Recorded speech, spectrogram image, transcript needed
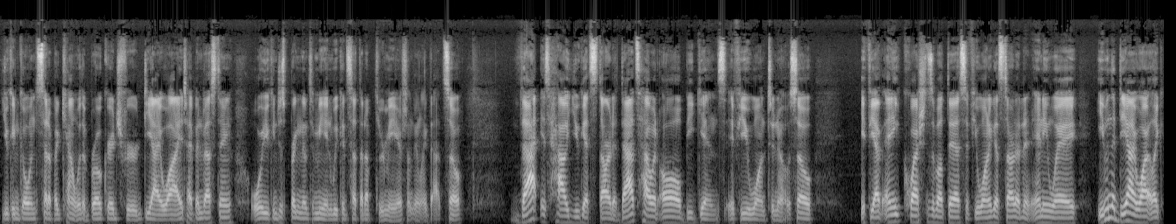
you can go and set up an account with a brokerage for DIY type investing, or you can just bring them to me and we can set that up through me or something like that. So that is how you get started. That's how it all begins if you want to know. So if you have any questions about this, if you want to get started in any way, even the DIY like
